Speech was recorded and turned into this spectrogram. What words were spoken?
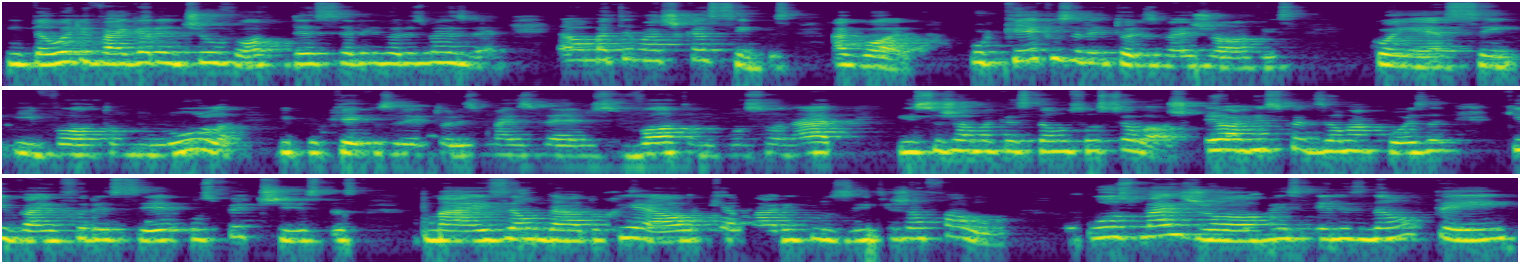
Então, ele vai garantir o voto desses eleitores mais velhos. É uma matemática simples. Agora, por que, que os eleitores mais jovens conhecem e votam no Lula e por que, os eleitores mais velhos votam no Bolsonaro, isso já é uma questão sociológica. Eu arrisco a dizer uma coisa que vai enfurecer os petistas, mas é um dado real que a Mara, inclusive, já falou. Os mais jovens, eles não têm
